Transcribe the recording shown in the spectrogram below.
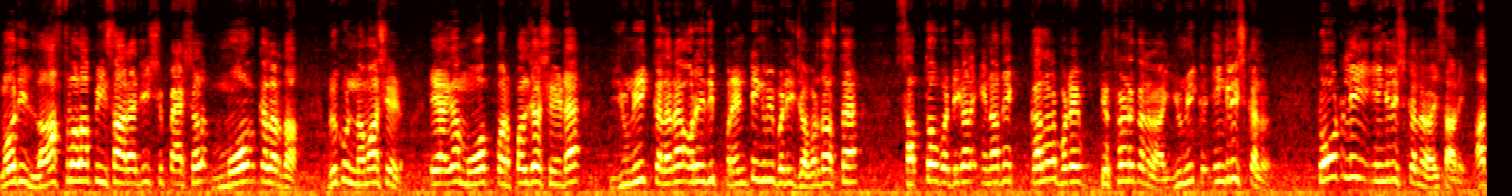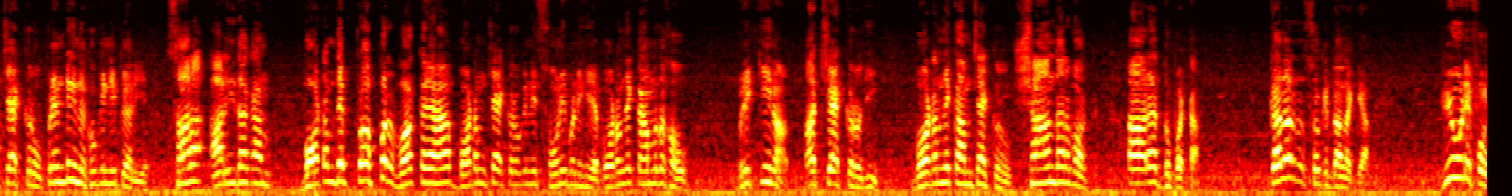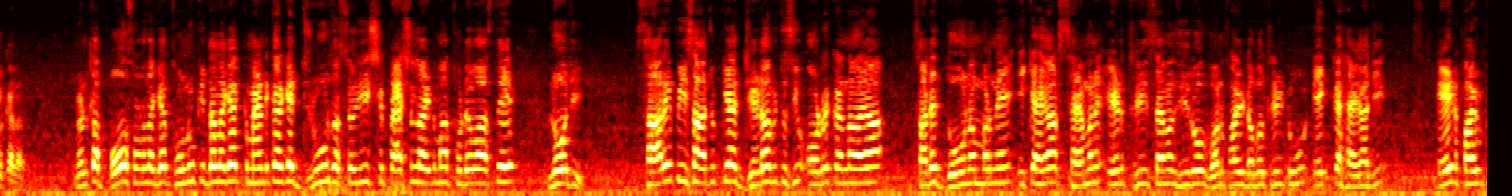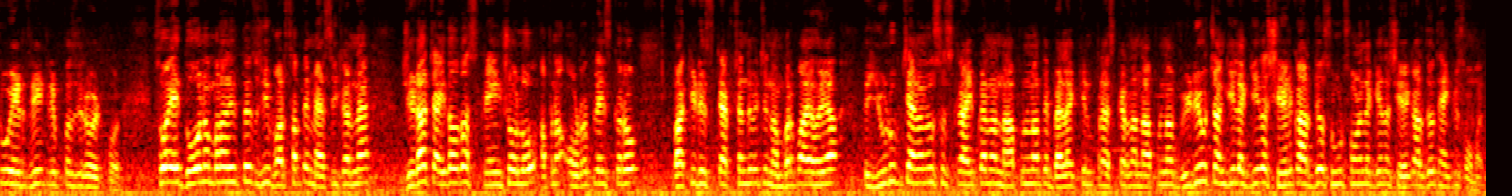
ਲੋ ਜੀ ਲਾਸਟ ਵਾਲਾ ਪੀਸ ਆ ਰਿਹਾ ਜੀ ਸਪੈਸ਼ਲ ਮੋਵ ਕਲਰ ਦਾ। ਬਿਲਕੁਲ ਨਵਾਂ ਸ਼ੇਡ ਇਹ ਆਏਗਾ ਮੋਵ ਪਰਪਲ ਜਿਹਾ ਸ਼ੇਡ ਹੈ ਯੂਨੀਕ ਕਲਰ ਹੈ ਔਰ ਇਹਦੀ ਪ੍ਰਿੰਟਿੰਗ ਵੀ ਬੜੀ ਜ਼ਬਰਦਸਤ ਹੈ। ਸਭ ਤੋਂ ਵੱਡੀ ਗੱਲ, ਇਹਨਾਂ ਦੇ ਕਲਰ ਬੜੇ ਡਿਫਰੈਂਟ ਕਲਰ ਆ unique English colour totally English colour ਆ ਜੀ ਸਾਰੇ। ਆ ਚੈੱਕ ਕਰੋ ਪ੍ਰਿੰਟਿੰਗ ਦੇਖੋ ਕਿੰਨੀ ਪਿਆਰੀ ਹੈ। ਸਾਰਾ ਆਰੀ ਦਾ ਕੰਮ। ਬਾਟਮ ਤੇ ਪ੍ਰੋਪਰ ਵਰਕ ਰਿਹਾ ਹੈ ਬਾਟਮ ਚੈੱਕ ਕਰੋ ਕਿੰਨੀ ਸੋਹਣੀ ਬਣੀ ਹੋਈ ਹੈ। ਬਾਟਮ ਦੇ ਕੰਮ ਦਿਖਾਓ, ਬਰੀਕੀ ਨਾਲ ਆ ਚੈੱਕ ਕਰੋ ਜੀ। ਬਾਟਮ ਦੇ ਕੰਮ ਚੈੱਕ ਕਰੋ, ਸ਼ਾਨਦਾਰ ਵਰਕ ਆ ਰਿਹਾ ਦੁਪੱਟਾ। ਕਲਰ ਦੱਸੋ ਕਿਦਾਂ ਲੱਗਿਆ? ਬਿਊਟੀਫੁਲ ਕਲਰ ਮੈਨੂੰ ਤਾਂ ਬਹੁਤ ਸੋਹਣਾ ਲੱਗਿਆ। ਤੁਹਾਨੂੰ ਕਿਦਾਂ ਲੱਗਿਆ? ਕਮੈਂਟ ਕਰਕੇ ਜਰੂਰ ਦੱਸਿਓ ਜੀ। ਸਪੈਸ਼ਲ ਆਈਟਮਾਂ ਤੁਹਾਡੇ ਵਾਸਤੇ। ਲੋ ਜੀ, ਸਾਰੇ ਪੀਸ ਆ ਚੁੱਕੇ ਆ। ਜਿਹੜਾ ਵੀ ਤੁਸੀਂ ਆਰਡਰ ਕਰਨਾ ਆਇਆ ਸਾਡੇ ਦੋ ਨੰਬਰ ਨੇ। ਇੱਕ ਹੈਗਾ 7837015332 ਇੱਕ ਹੈਗਾ ਜੀ 8528300084 ਸੋ ਇਹ ਦੋ ਨੰਬਰਾਂ ਦੇ ਉੱਤੇ ਤੁਸੀਂ WhatsApp ਤੇ ਮੈਸੇਜ ਕਰਨਾ ਹੈ। ਜਿਹੜਾ ਚਾਹੀਦਾ ਉਹਦਾ ਸਕਰੀਨਸ਼ਾਟ ਲਓ, ਆਪਣਾ ਆਰਡਰ ਪਲੇਸ ਕਰੋ। ਬਾਕੀ ਡਿਸਕ੍ਰਿਪਸ਼ਨ ਦੇ ਵਿੱਚ ਨੰਬਰ ਪਾਏ ਹੋਇਆ ਤੇ YouTube ਚੈਨਲ ਨੂੰ ਸਬਸਕ੍ਰਾਈਬ ਕਰਨਾ ਨਾ ਭੁੱਲਣਾ ਤੇ ਬੈਲ ਆਈਕਨ ਪ੍ਰੈਸ ਕਰਨਾ ਨਾ ਭੁੱਲਣਾ। ਵੀਡੀਓ ਚੰਗੀ ਲੱਗੀ ਤਾਂ ਸ਼ੇਅਰ ਕਰ ਦਿਓ, ਸੂਟ ਸੋਹਣੇ ਲੱਗੇ ਤਾਂ ਸ਼ੇਅਰ ਕਰ ਦਿਓ। Thank you so much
